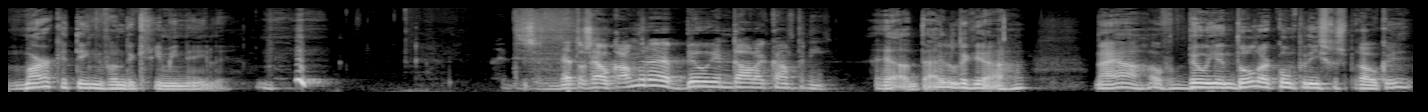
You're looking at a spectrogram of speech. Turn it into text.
marketing van de criminelen. Het is net als elke andere billion dollar company. Ja, duidelijk ja. Nou ja, over billion dollar companies gesproken.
